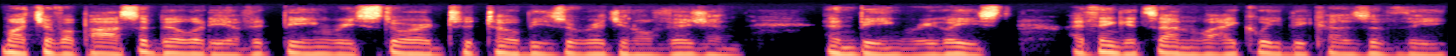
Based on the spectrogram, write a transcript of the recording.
much of a possibility of it being restored to Tobe's original vision and being released. I think it's unlikely because of the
